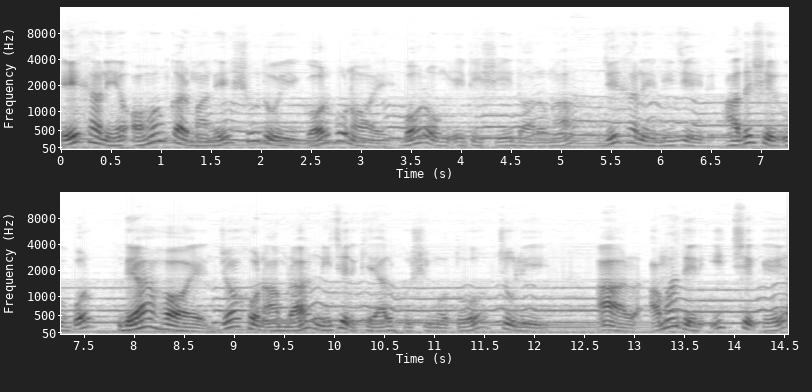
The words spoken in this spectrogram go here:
এখানে অহংকার মানে শুধুই গর্ব নয়, বরং এটি সেই ধারণা যেখানে নিজের আদেশের উপর দেয়া হয় যখন আমরা নিজের খেয়াল খুশি মতো চলি। আর আমাদের ইচ্ছেকে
